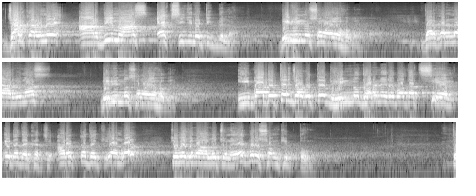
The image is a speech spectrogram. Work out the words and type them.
যার কারণে আরবি মাস এক সিজনে টিকবে না। বিভিন্ন সময়ে হবে। যার কারণে আরবি মাস বিভিন্ন সময়ে হবে। ইবাদতের জগতে ভিন্ন ধরনের ইবাদত সেম এটা দেখাচ্ছে। আরেকটা দেখিয়ে আমরা, চলে যাব আলোচনায়। একবারে সংক্ষিপ্ত। তো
